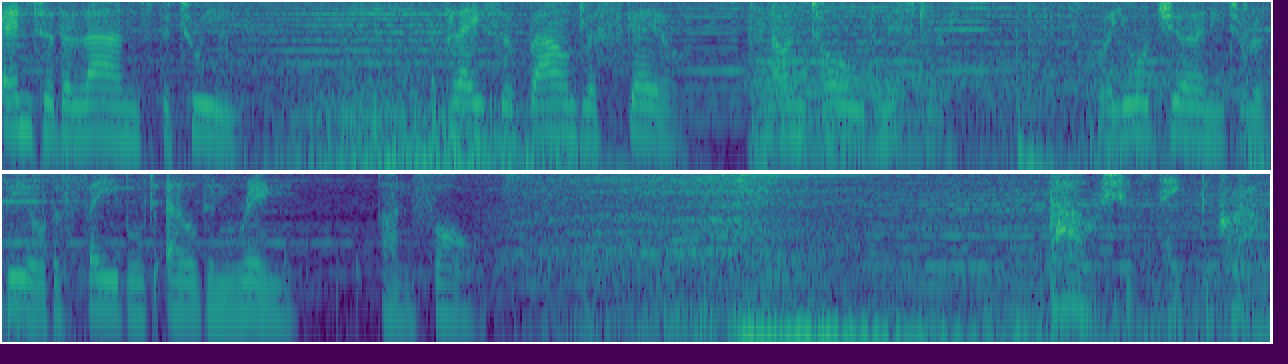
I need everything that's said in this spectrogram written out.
Enter the lands between, place of boundless scale and untold mystery, where your journey to reveal the fabled Elden Ring unfolds. Thou shouldst take the crown.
